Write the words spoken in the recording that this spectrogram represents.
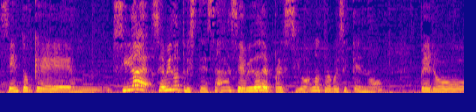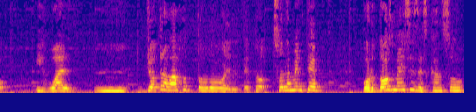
siento que mm, sí ha, ha habido tristeza, sí ha habido depresión, otra vez sí que no, pero igual, yo trabajo todo el, eh, to- solamente por dos meses descanso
